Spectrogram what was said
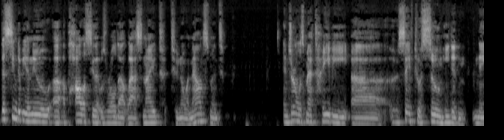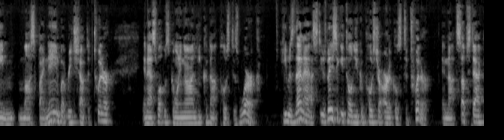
this seemed to be a new uh, a policy that was rolled out last night to no announcement and journalist Matt Taibbi, uh, safe to assume he didn't name Musk by name, but reached out to Twitter and asked what was going on. He could not post his work. He was then asked, he was basically told you could post your articles to Twitter and not Substack.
